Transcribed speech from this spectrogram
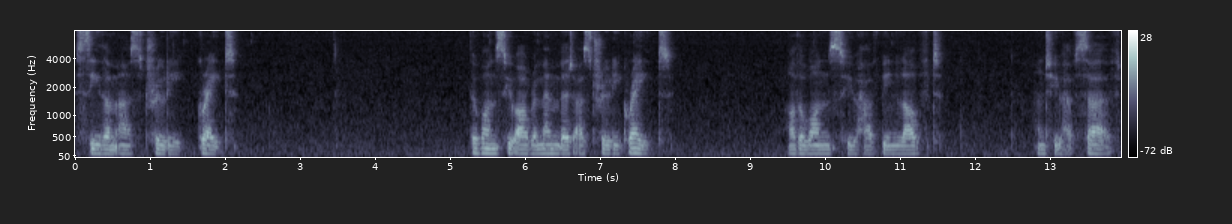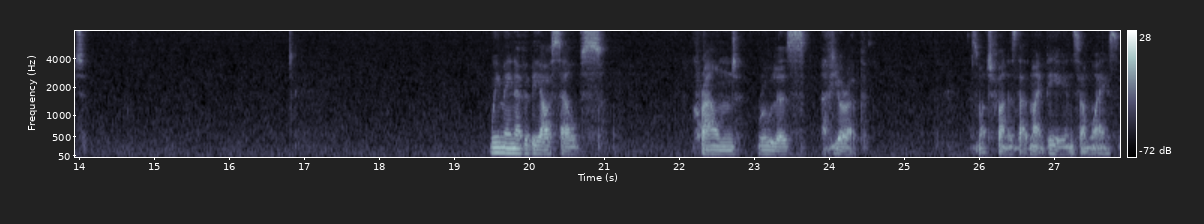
see them as truly great. The ones who are remembered as truly great are the ones who have been loved and who have served. We may never be ourselves crowned rulers of Europe, as much fun as that might be in some ways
